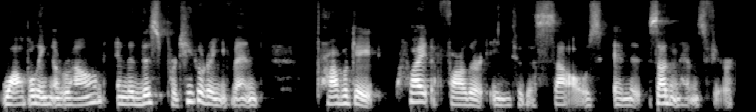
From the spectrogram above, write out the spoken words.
wobbling around. And this particular event propagate quite farther into the south and the southern hemisphere.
